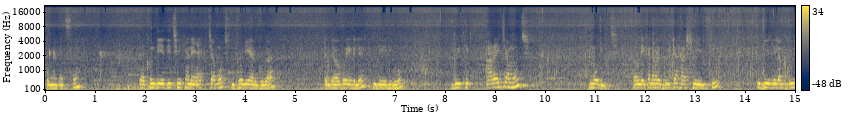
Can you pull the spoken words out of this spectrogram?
কমে গেছে। তো এখন দিয়ে দিচ্ছি এখানে এক চামচ ধনিয়ার গুঁড়া। এটা দেওয়া হয়ে গেলে দিয়ে দিব দুই থেকে আড়াই চামচ মরিচ। কারণ এখানে আমরা দুইটা হাঁস নিয়েছি। দিয়ে দিলাম দুই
